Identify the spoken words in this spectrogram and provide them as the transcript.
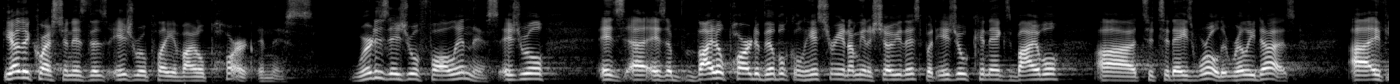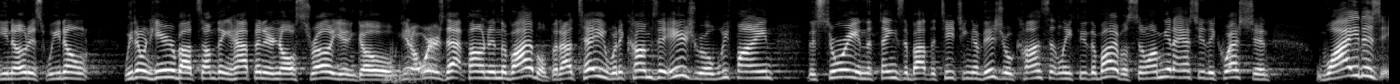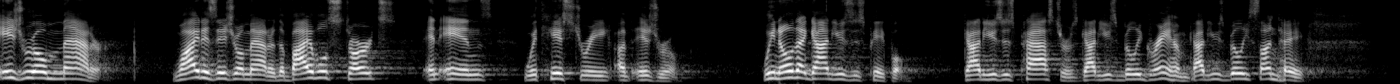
The other question is Does Israel play a vital part in this? Where does Israel fall in this? Israel is, uh, is a vital part of biblical history, and I'm going to show you this, but Israel connects Bible uh, to today's world. It really does. Uh, if you notice, we don't, we don't hear about something happening in Australia and go, you know, where's that found in the Bible? But I'll tell you, when it comes to Israel, we find the story and the things about the teaching of Israel constantly through the Bible. So I'm going to ask you the question why does Israel matter? Why does Israel matter? The Bible starts and ends with history of Israel. We know that God uses people. God uses pastors. God used Billy Graham. God used Billy Sunday.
